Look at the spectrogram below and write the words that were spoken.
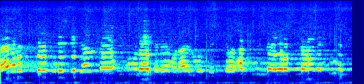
هذا رسول الله إليك أما يقول سلام على المرسلين والحمد لله رب العالمين.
